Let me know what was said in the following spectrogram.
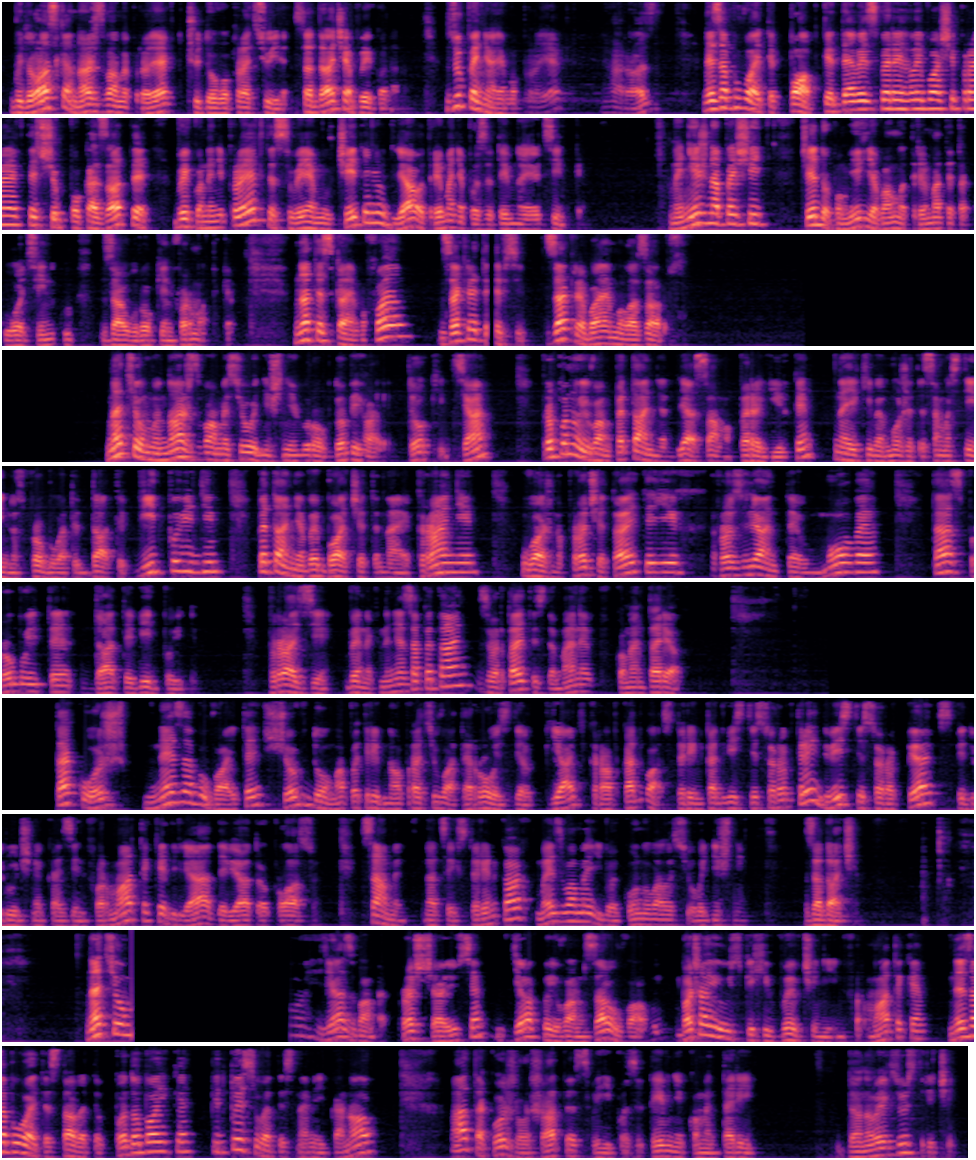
Будь ласка, наш з вами проєкт чудово працює. Задача виконана. Зупиняємо проєкт. Гаразд. Не забувайте папки, де ви зберегли ваші проєкти, щоб показати виконані проєкти своєму вчителю для отримання позитивної оцінки. Мені ж напишіть, чи допоміг я вам отримати таку оцінку за уроки інформатики. Натискаємо файл, закрити всі. Закриваємо Lazarus. На цьому наш з вами сьогоднішній урок добігає до кінця. Пропоную вам питання для самоперевірки, на які ви можете самостійно спробувати дати відповіді. Питання ви бачите на екрані. Уважно прочитайте їх, розгляньте умови та спробуйте дати відповіді. В разі виникнення запитань звертайтесь до мене в коментарях. Також не забувайте, що вдома потрібно опрацювати розділ 5.2, сторінка 243-245 з підручника з інформатики для 9 класу. Саме на цих сторінках ми з вами і виконували сьогоднішні задачі. На цьому я з вами прощаюся. Дякую вам за увагу. Бажаю успіхів в вивченні інформатики. Не забувайте ставити вподобайки, підписуватись на мій канал, а також лишати свої позитивні коментарі. До нових зустрічей!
